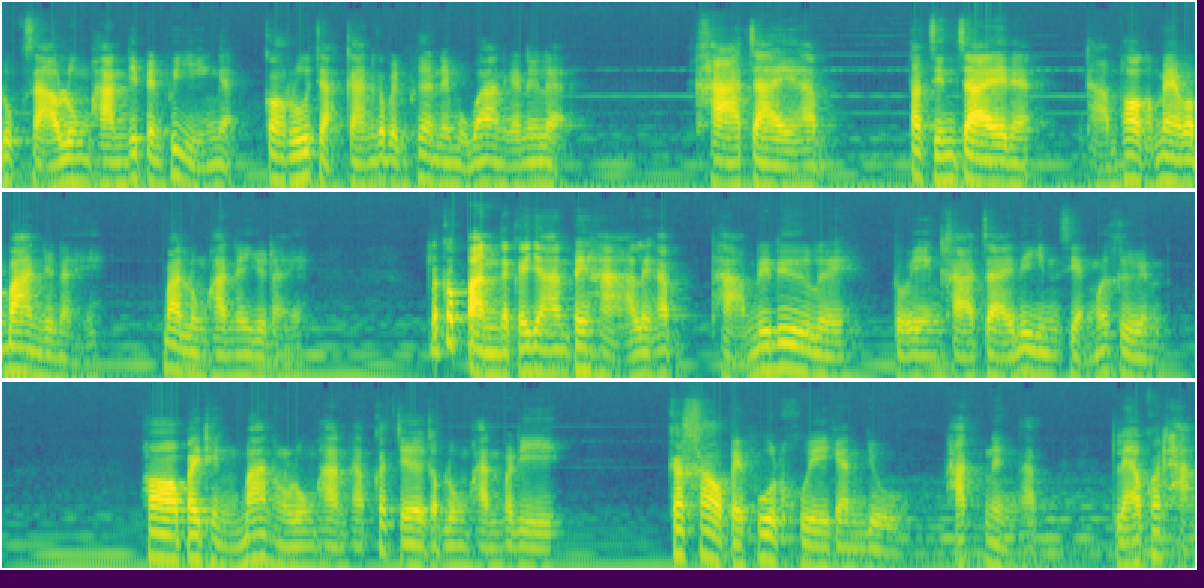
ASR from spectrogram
ลูกสาวลุงพันธ์ที่เป็นผู้หญิงเนี่ยก็รู้จักกันก็เป็นเพื่อนในหมู่บ้านกันนี่แหละ คาใจครับ ตัดสินใจเนี่ยถามพ่อกับแม่ว่าบ้านอยู่ไหน บ้านลุงพันธ์เนี่ยอยู่ไหน แล้วก็ปั่นจักรยานไปหาเลยครับ ถามดื้อๆเลย ตัวเองคาใจได้ยินเสียงเมื่อคืน พอไปถึงบ้านของลุงพันธ์ครับ ก็เจอกับลุงพันธ์พอดี ก็เข้าไปพูดคุยกันอยู่พักหนึ่งครับ แล้วก็ถาม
